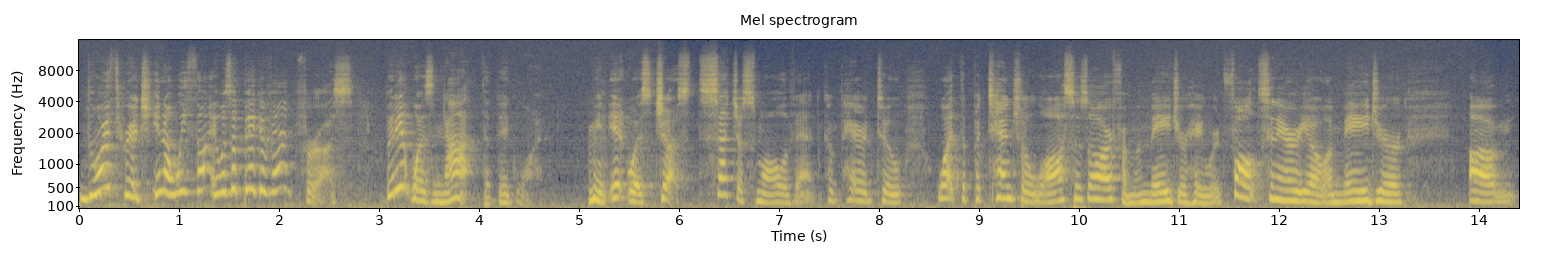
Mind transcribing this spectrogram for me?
Northridge, you know, we thought it was a big event for us, but it was not the big one. I mean, it was just such a small event compared to what the potential losses are from a major Hayward Fault scenario, a major um,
